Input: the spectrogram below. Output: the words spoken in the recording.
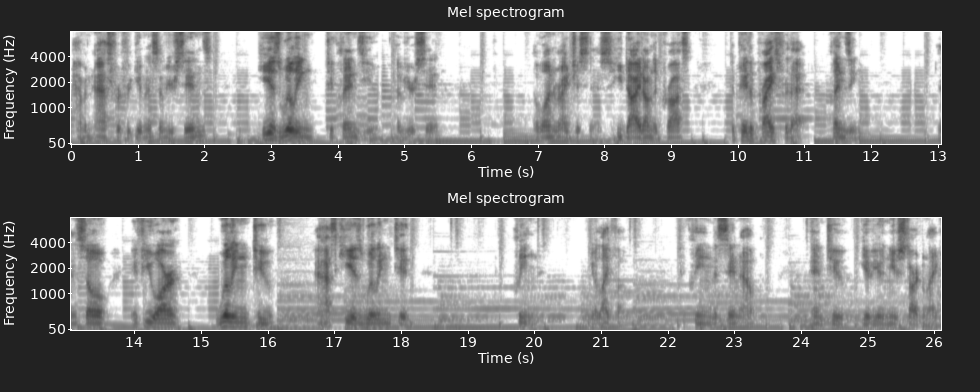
haven't asked for forgiveness of your sins, he is willing to cleanse you of your sin of unrighteousness. He died on the cross to pay the price for that cleansing. And so, if you are willing to ask, He is willing to clean your life up, to clean the sin out, and to give you a new start in life.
